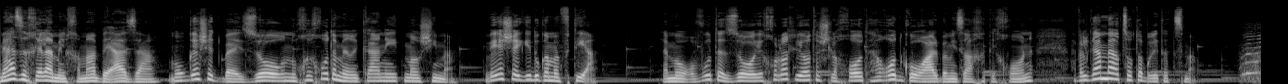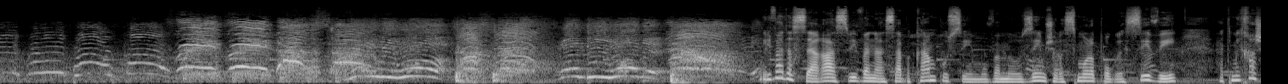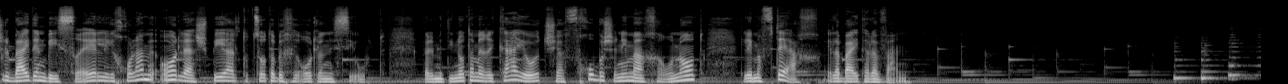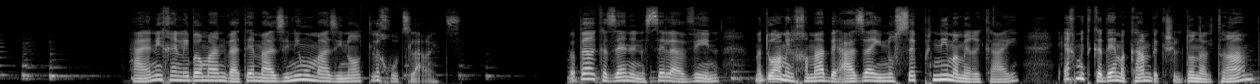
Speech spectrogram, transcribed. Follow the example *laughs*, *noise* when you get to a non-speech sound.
מאז החלה המלחמה בעזה, מורגשת באזור נוכחות אמריקנית מרשימה, ויש שיגידו גם מפתיעה. למעורבות הזו יכולות להיות השלכות הרות גורל במזרח התיכון, אבל גם בארצות הברית עצמה. מלבד הסערה סביב הנעשה בקמפוסים ובמעוזים של השמאל הפרוגרסיבי, התמיכה של ביידן בישראל יכולה מאוד להשפיע על תוצאות הבחירות לנשיאות, ועל מדינות אמריקאיות שהפכו בשנים האחרונות למפתח אל הבית הלבן. היי, אני חן ליברמן ואתם מאזינים ומאזינות לחוץ לארץ. בפרק הזה ננסה להבין מדוע המלחמה בעזה היא נושא פנים-אמריקאי, איך מתקדם הקאמבק של דונלד טראמפ,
